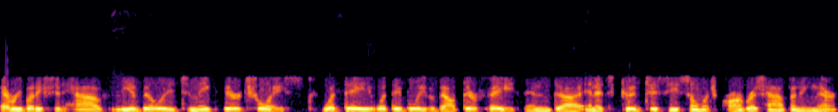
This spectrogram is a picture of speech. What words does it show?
everybody should have the ability to make their choice what they what they believe about their faith, and uh, and it's good to see so much progress happening there.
